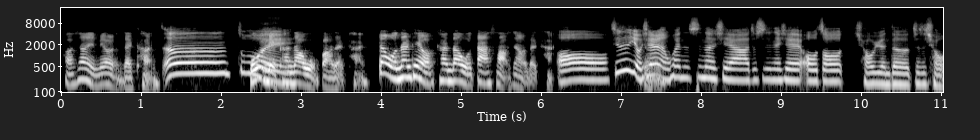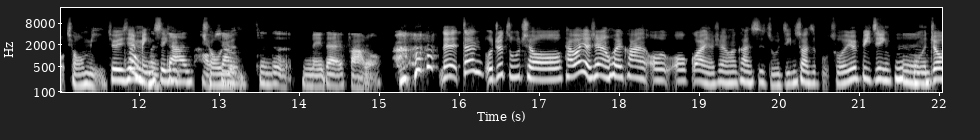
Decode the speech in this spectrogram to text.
好像也没有人在看，嗯，对我也没，看到我爸在看，但我那天有看到我大嫂好像有在看。哦，其实有些人会是那些啊，就是那些欧洲球员的，就是球球迷，就一一些明星球员。真的没在发咯。那但我觉得足球，台湾有些人会看欧欧冠，有些人会看世足，已经算是不错，因为毕竟我们嗯就、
